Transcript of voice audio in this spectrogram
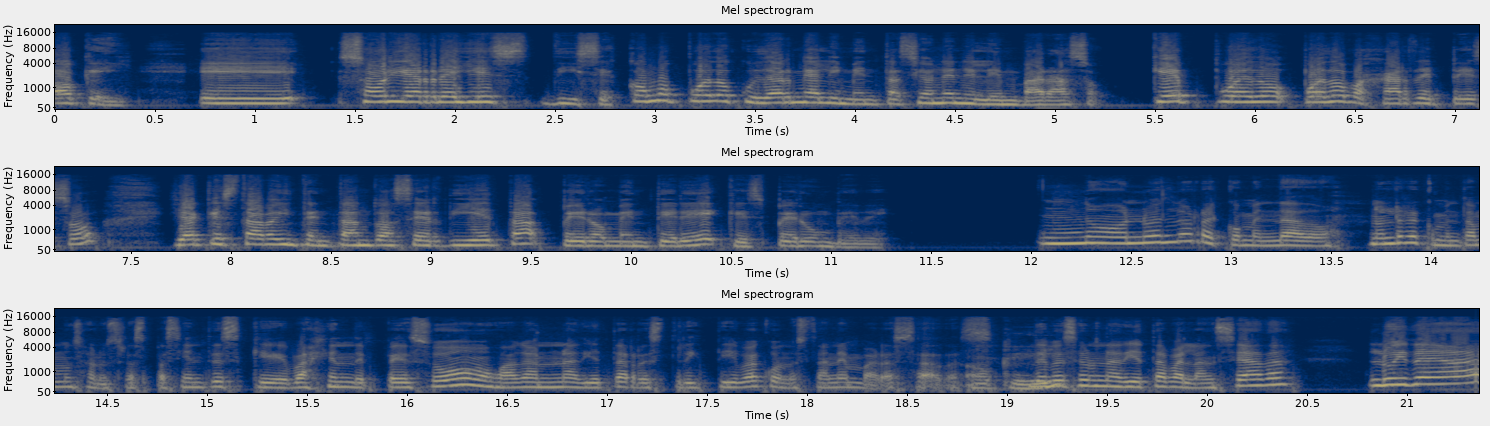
Ok, eh, Soria Reyes dice, ¿cómo puedo cuidar mi alimentación en el embarazo? ¿Qué puedo, puedo bajar de peso? Ya que estaba intentando hacer dieta, pero me enteré que espero un bebé. No, no es lo recomendado. No le recomendamos a nuestras pacientes que bajen de peso o hagan una dieta restrictiva cuando están embarazadas. Debe ser una dieta balanceada. Lo ideal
